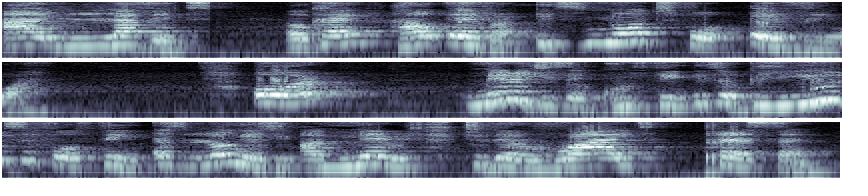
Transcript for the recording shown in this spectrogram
I love it okay? However it's not for everyone. Or marriage is a good thing. It's a beautiful thing as long as you are married to the right person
